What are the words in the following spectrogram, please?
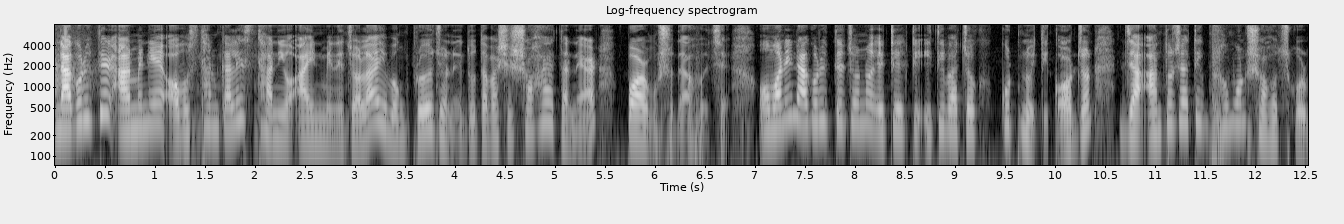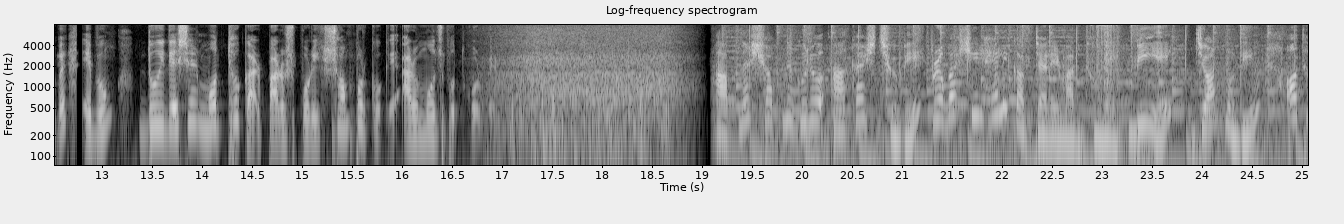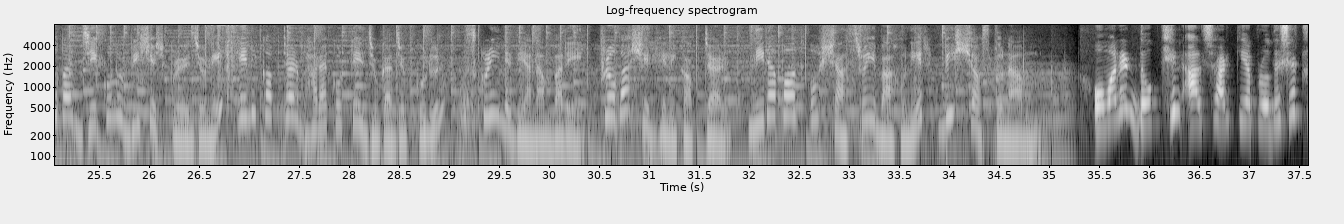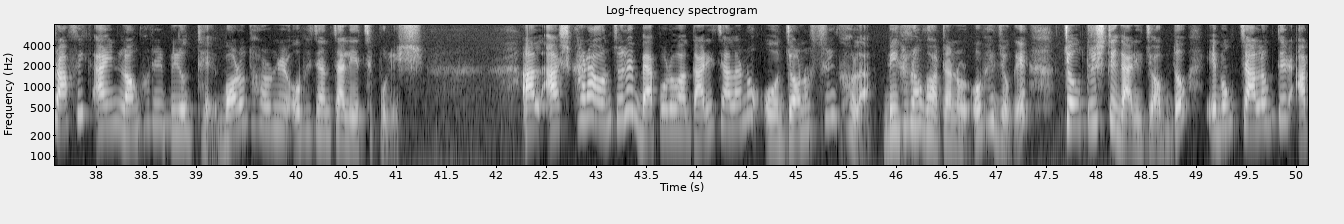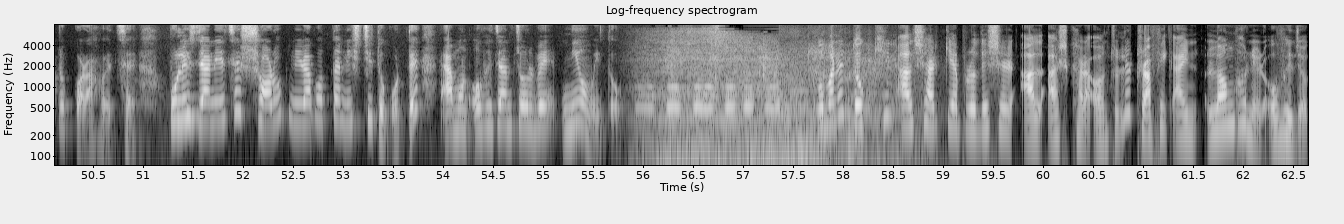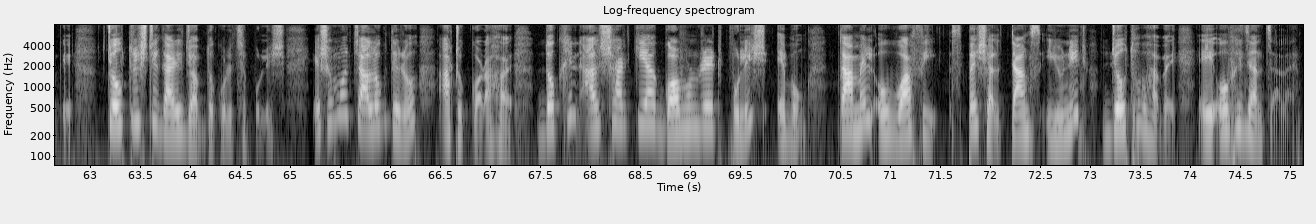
নাগরিকদের আর্মেনিয়ায় অবস্থানকালে স্থানীয় আইন মেনে চলা এবং প্রয়োজনে দূতাবাসের সহায়তা নেয়ার পরামর্শ দেওয়া হয়েছে। ওমানি নাগরিকদের জন্য এটি একটি ইতিবাচক কূটনৈতিক অর্জন যা আন্তর্জাতিক ভ্রমণ সহজ করবে এবং দুই দেশের মধ্যকার পারস্পরিক সম্পর্ককে আরও মজবুত করবে। আপনার স্বপ্নগুলো আকাশ ছুবে প্রবাসীর হেলিকপ্টারের মাধ্যমে। বিয়ে, জন্মদিন অথবা যে কোনো বিশেষ প্রয়োজনে হেলিকপ্টার ভাড়া করতে যোগাযোগ করুন স্ক্রিনে দেয়া নাম্বারে। প্রবাসীর হেলিকপ্টার, নিরাপদ ও সাশ্রয়ী বাহনের বিশ্বস্ত নাম। ওমানের দক্ষিণ আল শার্কিয়া প্রদেশে ট্রাফিক আইন লঙ্ঘনের বিরুদ্ধে বড় ধরনের অভিযান চালিয়েছে পুলিশ। আল আশখারা অঞ্চলে বেপরোয়া গাড়ি চালানো ও জনশৃঙ্খলা বিঘ্ন ঘটানোর অভিযোগে চৌত্রিশটি গাড়ি জব্দ এবং চালকদের আটক করা হয়েছে। পুলিশ জানিয়েছে, সড়ক নিরাপত্তা নিশ্চিত করতে এমন অভিযান চলবে নিয়মিত। ওমানের দক্ষিণ আল শার্কিয়া প্রদেশের আল আশখারা অঞ্চলে ট্রাফিক আইন লঙ্ঘনের অভিযোগে চৌত্রিশটি গাড়ি জব্দ করেছে পুলিশ। এ সময় চালকদেরও আটক করা হয়। দক্ষিণ আল শার্কিয়া গভর্নরেট পুলিশ এবং কামেল ও ওয়াফি স্পেশাল টাংস ইউনিট যৌথভাবে এই অভিযান চালায়।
